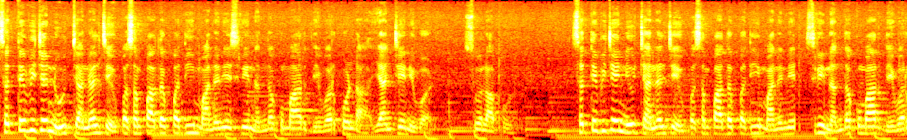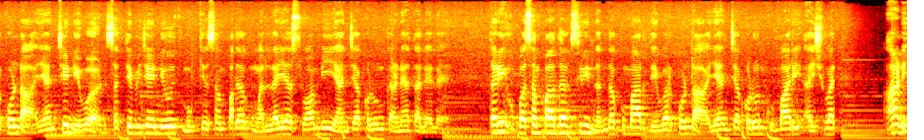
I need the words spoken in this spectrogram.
सत्यविजय न्यूज चॅनलचे उपसंपादकपदी माननीय श्री नंदकुमार देवरकोंडा यांचे निवड सोलापूर. सत्यविजय न्यूज चॅनलचे उपसंपादकपदी माननीय श्री नंदकुमार देवरकोंडा यांची निवड सत्यविजय न्यूज मुख्य संपादक मल्लय्या स्वामी यांच्याकडून करण्यात आलेले आहे. तरी उपसंपादक श्री नंदकुमार देवरकोंडा यांच्याकडून कुमारी ऐश्वर्या आणि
